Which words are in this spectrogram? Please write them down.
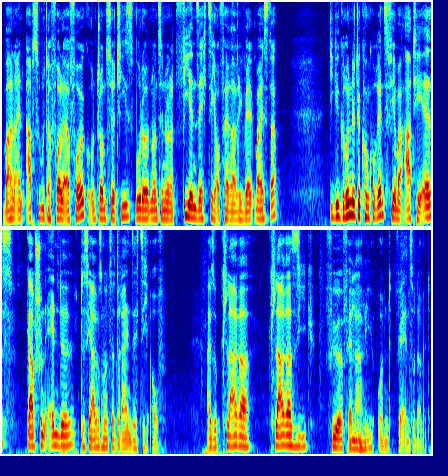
waren ein absoluter voller Erfolg und John Surtees wurde 1964 auf Ferrari Weltmeister. Die gegründete Konkurrenzfirma ATS gab schon Ende des Jahres 1963 auf. Also klarer, klarer Sieg für Ferrari mhm. und für Enzo damit.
